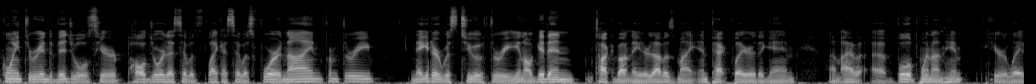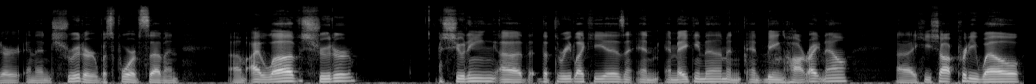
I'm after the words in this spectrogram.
going through individuals here, Paul George, I said was like I said was four or nine from three. Nader was two of three, and I'll get in talk about Nader. That was my impact player of the game. Um, I have a bullet point on him here later, and then Schroeder was four of seven. Um, I love Schroeder shooting uh, the, the, three like he is and, and, and making them and, and, being hot right now. Uh, he shot pretty well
